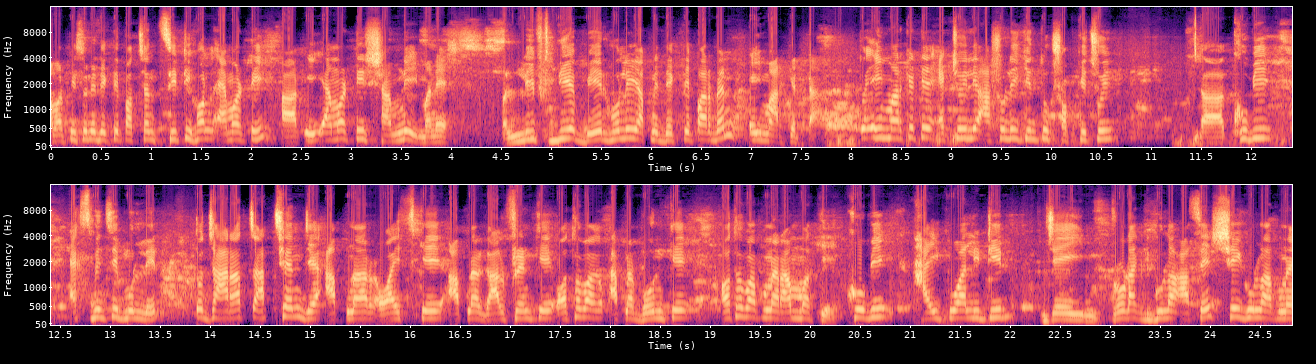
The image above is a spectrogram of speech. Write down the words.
আমার পিছনে দেখতে পাচ্ছেন সিটি হল এমআরটি আর এই এমআরটির সামনেই মানে লিফট দিয়ে বের হলেই আপনি দেখতে পারবেন এই মার্কেটটা তো এই মার্কেটে অ্যাকচুয়ালি আসলেই কিন্তু সব কিছুই খুবই এক্সপেন্সিভ মূল্যের। তো যারা চাচ্ছেন যে আপনার ওয়াইফকে আপনার গার্লফ্রেন্ডকে অথবা আপনার বোনকে অথবা আপনার আম্মাকে খুবই হাই কোয়ালিটির যেই প্রোডাক্টগুলো আছে সেইগুলো আপনি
